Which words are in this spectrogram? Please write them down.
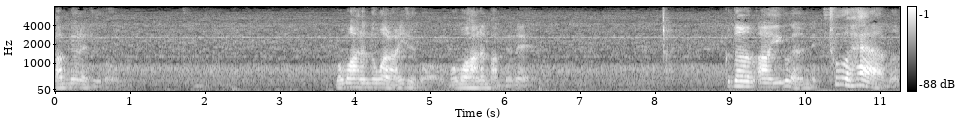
반면에죠 이거 뭐뭐 하는 동안 아니죠 이거 뭐뭐 하는 반면에 그 다음 아 이거 왜 안했네 to have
